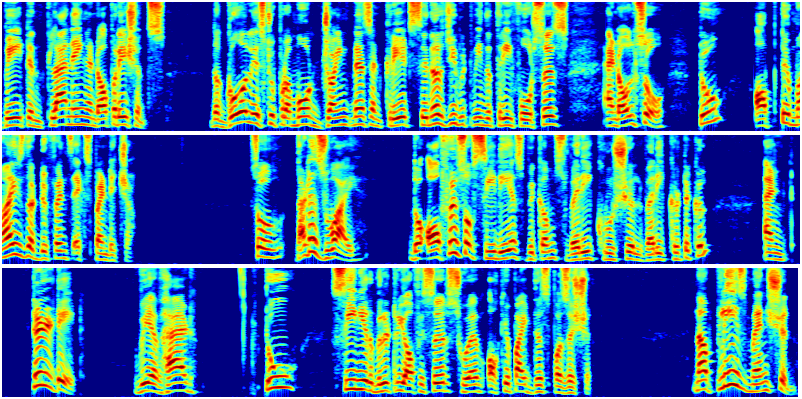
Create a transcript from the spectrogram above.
be it in planning and operations. The goal is to promote jointness and create synergy between the three forces and also to optimize the defense expenditure. So that is why the office of CDS becomes very crucial, very critical, and till date, we have had two senior military officers who have occupied this position. Now, please mention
